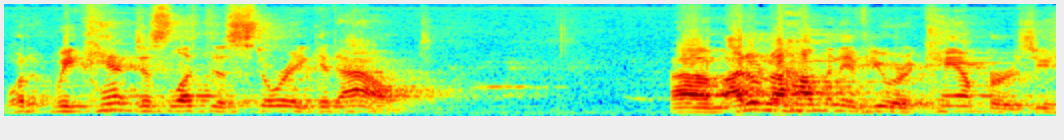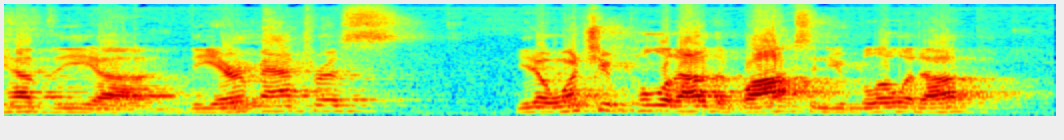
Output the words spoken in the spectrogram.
What, we can't just let this story get out. Um, I don't know how many of you are campers. You have the, uh, the air mattress. You know, once you pull it out of the box and you blow it up,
